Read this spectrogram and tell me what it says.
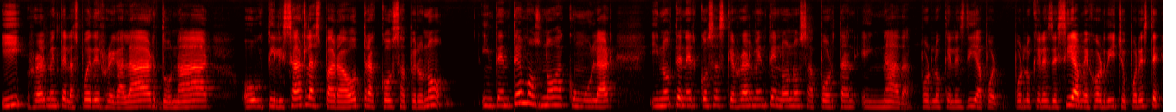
y realmente las puedes regalar, donar o utilizarlas para otra cosa, pero no, intentemos no acumular y no tener cosas que realmente no nos aportan en nada, por lo que les por, por lo que les decía, mejor dicho, por este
